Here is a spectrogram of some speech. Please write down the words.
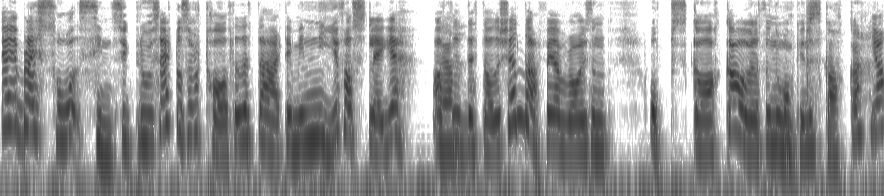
Jeg blei så sinnssykt provosert, og så fortalte jeg dette her til min nye fastlege. At Ja. dette hadde skjedd, da. For jeg var liksom oppskaka over at noen kunne Oppskaka. Ja,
